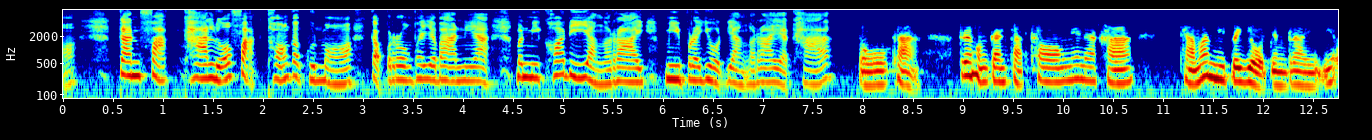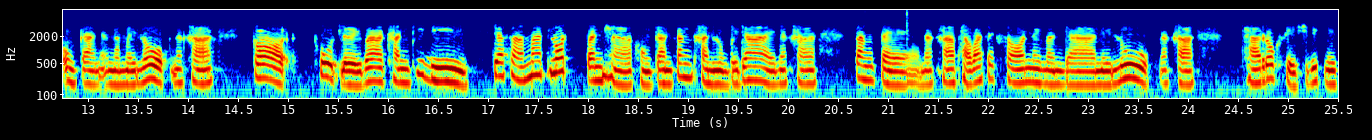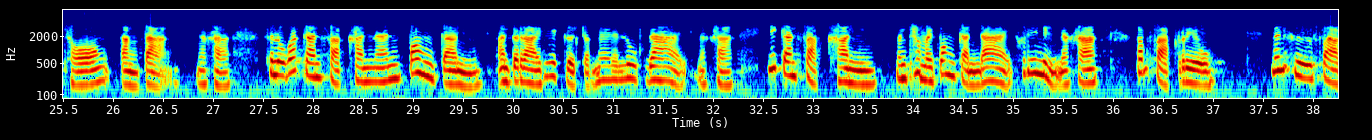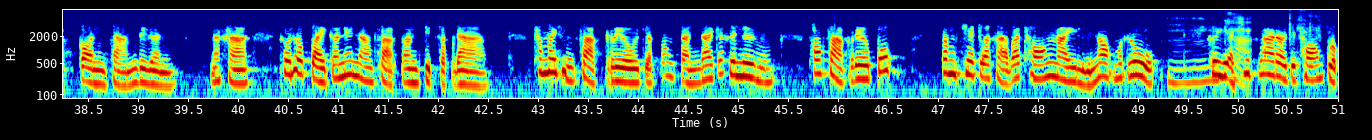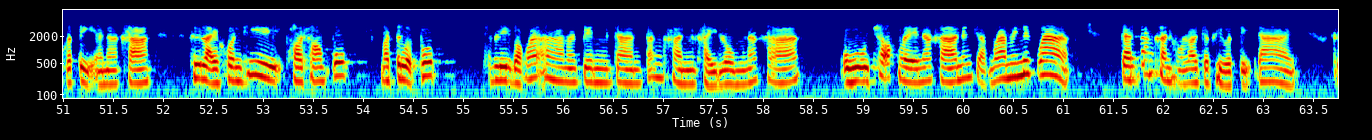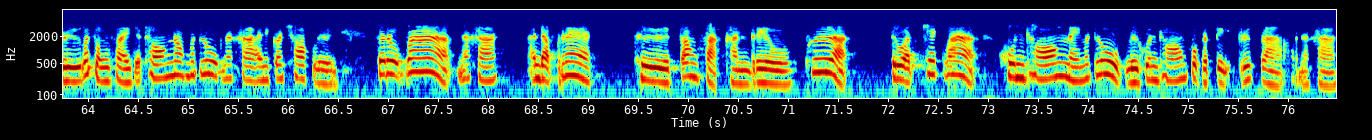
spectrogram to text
การฝากคานหรือว่าฝากท้องกับคุณหมอกับโรงพยาบาลเนี่ย มันมีข้อดีอย่างไร มีประโยชน์อย่างไรอะคะโอ้ค่ะ เรื่องของการฝากท้องเนี่ยนะคะ ถามว่ามีประโยชน์อย่างไรนี่องค์การอนามัยโลกนะคะ ก็พูดเลยว่าคันที่ดีจะสามารถลดปัญหาของการตั้งครรภ์ลงไปได้นะคะ ตั้งแต่นะคะ ภาวะแทรกซ้อนในมารดาในลูกนะคะทารกเสียชีวิตในท้องต่างๆนะคะ สรุปว่าการฝากคันนั้นป้องกันอันตรายที่จะเกิดกับแม่และลูกได้นะคะ นี่การฝากคันมันทำไมป้องกันได้ ข้อที่หนึ่งนะคะ ต้องฝากเร็ว นั่นคือฝากก่อนสามเดือนนะคะ ทั่วๆไปก็แนะนำฝากตอนสิบสัปดาห์ทำไมถึงฝากเร็วจะป้องกันได้ก็คือหนึ่งพอฝากเร็วปุ๊บ ต้องเช็คแล้วค่ะว่าท้องในหรือนอกมดลูก คืออย่าคิดว่าเราจะท้องปกตินะคะ คือหลายคนที่พอท้องปุ๊บมาตรวจปุ๊บทรีบอกว่าอ่ามันเป็นการตั้งครรภ์ไข่ลมนะคะ โอ้ช็อกเลยนะคะ เนื่องจากว่าไม่นึกว่า การตั้งครรภ์ของเราจะผิดปกติได้ หรือว่าสงสัยจะท้องนอกมดลูกนะคะ อันนี้ก็ช็อกเลย สรุปว่านะคะ อันดับแรกคือต้องฝากคันเร็วเพื่อตรวจเช็คว่าคุณท้องในมดลูก หรือคุณท้องปกติหรือเปล่านะคะ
